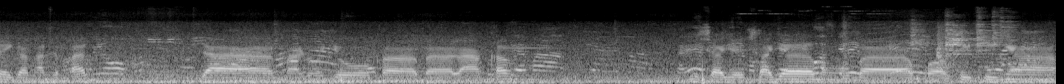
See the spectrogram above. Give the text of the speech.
pegangan depan dan menuju ke belakang. Bisa saja mengubah posisinya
